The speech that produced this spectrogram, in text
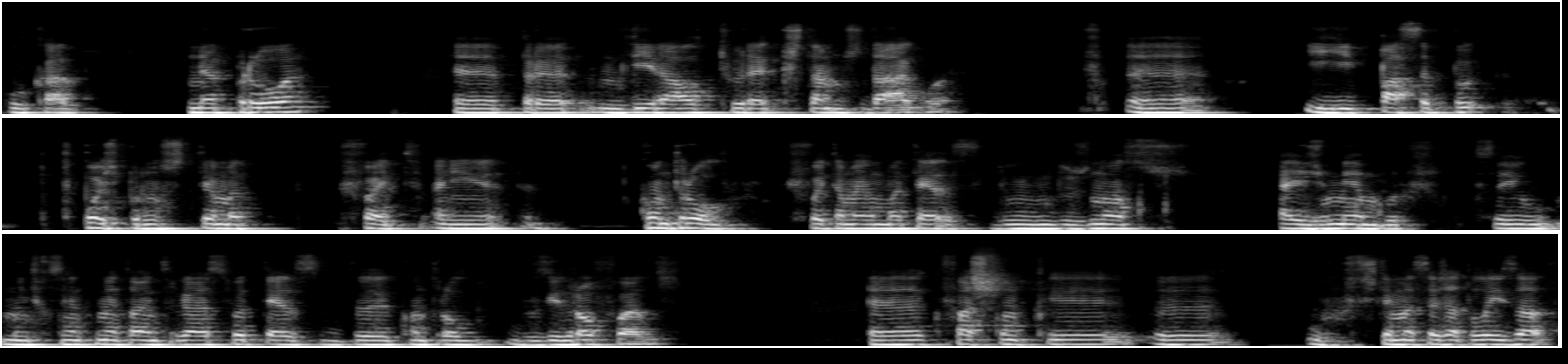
colocado na proa, uh, para medir a altura que estamos de água uh, e passa depois por um sistema feito em controle, que foi também uma tese de um dos nossos ex-membros, que saiu muito recentemente ao entregar a sua tese de controle dos hidrofoils, uh, que faz com que o sistema seja atualizado,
